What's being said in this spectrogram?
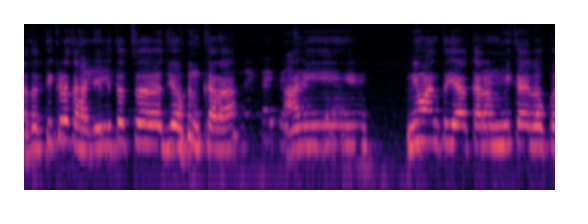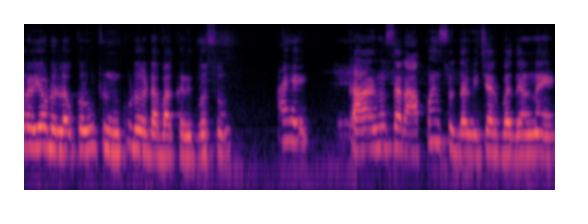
आता तिकडेच हॉटेलीतच जेवण करा. आणि निवांत या कारण मी काय लवकर एवढं लवकर उठून कुठं डबा करीत बसू? आहे. काळानुसार आपण सुद्धा विचार बदलणं आहे.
